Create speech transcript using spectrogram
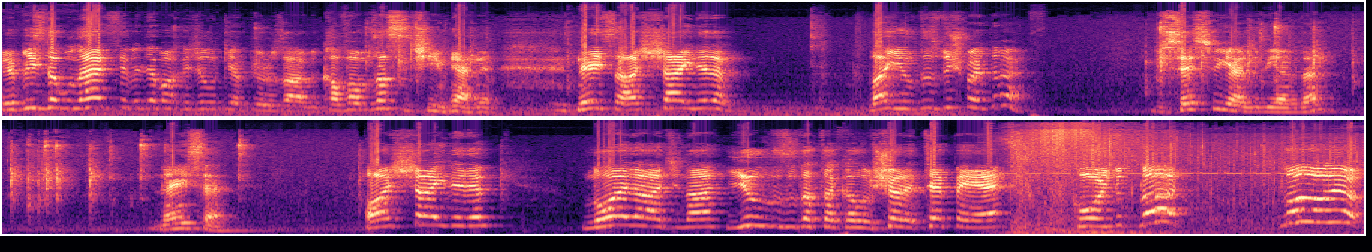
Ve biz de bunu her seferinde bakıcılık yapıyoruz abi. Kafamıza sıçayım yani. Neyse aşağı inelim. Lan yıldız düşmedi değil mi? Bir ses mi geldi bir yerden? Neyse. Aşağı inelim. Noel ağacına yıldızı da takalım şöyle tepeye. Koyduk lan. Lan oluyor.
